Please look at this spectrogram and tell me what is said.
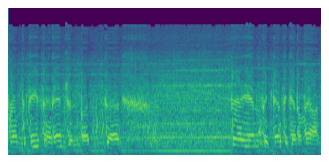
from the descent engine, but uh, very insignificant amount.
